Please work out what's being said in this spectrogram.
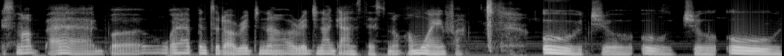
it's not bad, but what happened to the original original gangsters? No, I'm waiting for. Oh Joe, oh Joe, oh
